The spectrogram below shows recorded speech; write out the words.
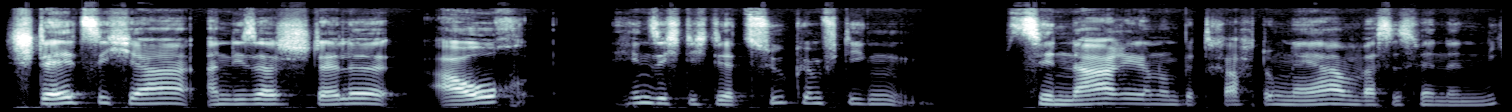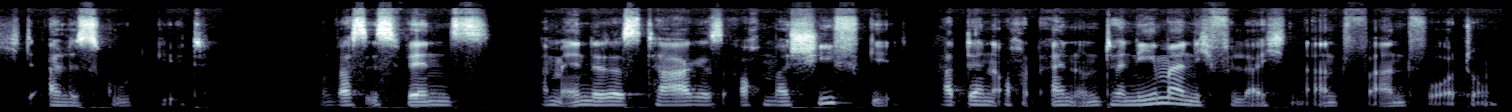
stellt sich ja an dieser Stelle auch hinsichtlich der zukünftigen Szenarien und Betrachtungen, naja, was ist, wenn denn nicht alles gut geht? Und was ist, wenn es am Ende des Tages auch mal schief geht? Hat denn auch ein Unternehmer nicht vielleicht eine Verantwortung?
